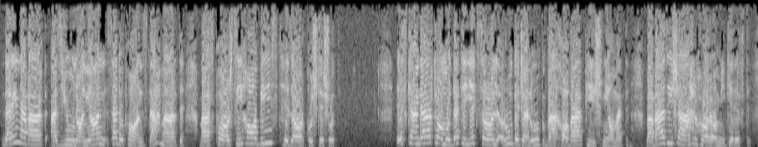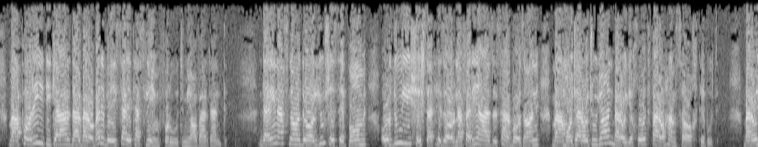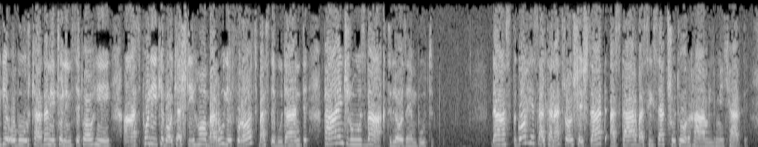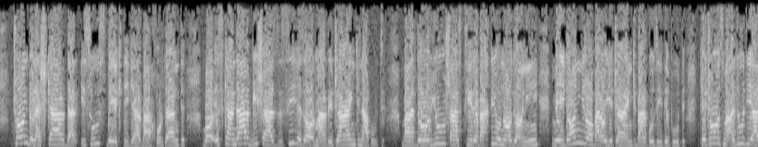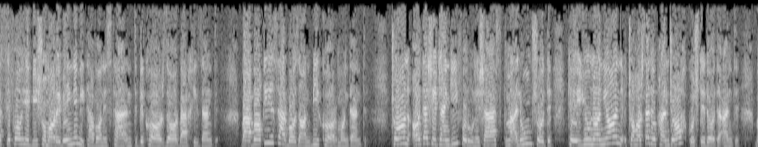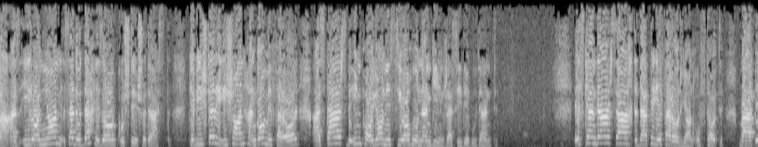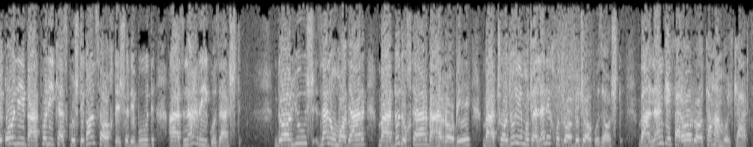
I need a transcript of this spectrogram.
در این نبرد از یونانیان 115 مرد و از پارسی ها 20 هزار کشته شد. اسکندر تا مدت یک سال رو به جنوب و خاور پیش می آمد و بعضی شهرها را می گرفت و پاره دیگر در برابر وی سر تسلیم فرود می آوردند. در این اسنا داریوش سوم اردوی 600 هزار نفری از سربازان و ماجراجویان برای خود فراهم ساخته بود برای عبور کردن چنین سپاهی از پلی که با کشتی ها بر روی فرات بسته بودند پنج روز وقت لازم بود دستگاه سلطنت را 600 استر و 300 شتر حمل می کرد. چون دو در ایسوس به یکدیگر برخوردند با اسکندر بیش از سی هزار مرد جنگ نبود و داریوش از تیربختی و نادانی میدانی را برای جنگ برگزیده بود که جز معدودی از سپاه بیشمار وی نمی توانستند به کارزار برخیزند و باقی سربازان بیکار ماندند. چون آتش جنگی فرو نشست معلوم شد که یونانیان 450 کشته داده اند و از ایرانیان 110 هزار کشته شده است که بیشتر ایشان هنگام فرار از ترس به این پایان سیاه و ننگین رسیده بودند. اسکندر سخت در پی فراریان افتاد و به قولی بر پلی که از کشتگان ساخته شده بود از نهری گذشت. داریوش زن و مادر و دو دختر و عرابه و چادر مجلل خود را به جا گذاشت و ننگ فرار را تحمل کرد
